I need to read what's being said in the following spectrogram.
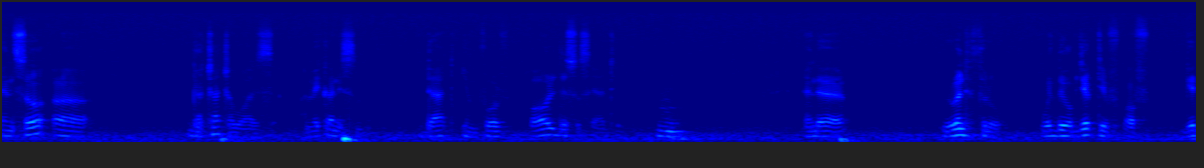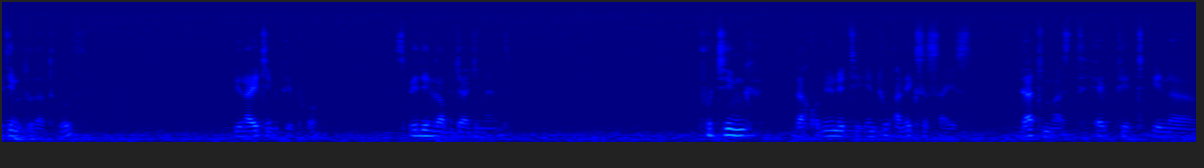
And so uh, Gacaca was a mechanism that involved all the society. Mm. And uh, we went through with the objective of getting to the truth, uniting people, speeding up judgment, putting the community into an exercise that must help it in uh,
